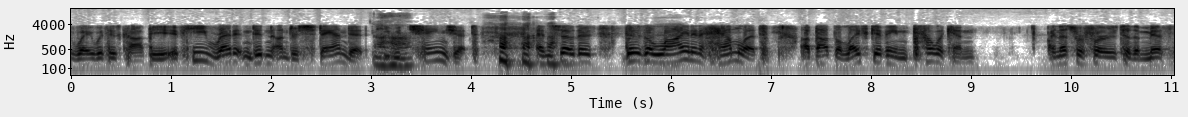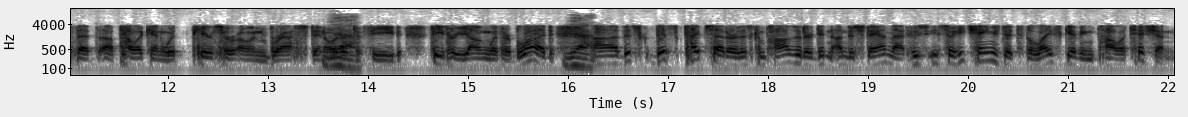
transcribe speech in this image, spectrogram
way with his copy. If he read it and didn't understand it, uh-huh. he would uh-huh. change it. and so there's there's a line in Hamlet about the life-giving pelican and this refers to the myth that a pelican would pierce her own breast in order yeah. to feed feed her young with her blood. Yeah. Uh, this this typesetter, this compositor, didn't understand that, so he changed it to the life-giving politician,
